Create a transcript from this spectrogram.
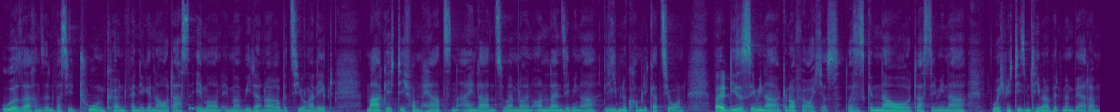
Ursachen sind, was ihr tun könnt, wenn ihr genau das immer und immer wieder in eurer Beziehung erlebt, mag ich dich vom Herzen einladen zu meinem neuen Online-Seminar Liebende Kommunikation, weil dieses Seminar genau für euch ist. Das ist genau das Seminar, wo ich mich diesem Thema widmen werde.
